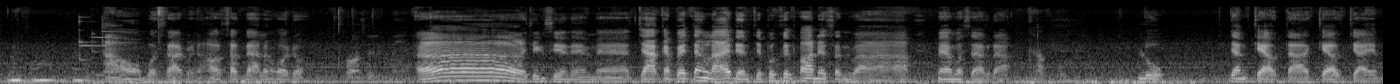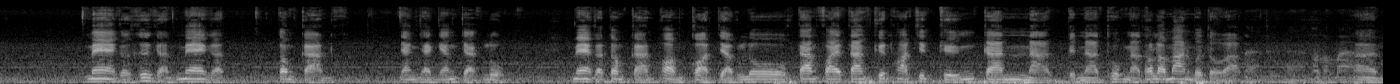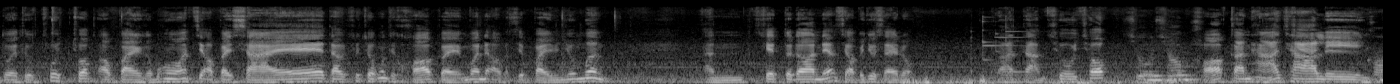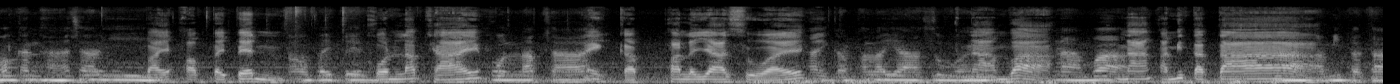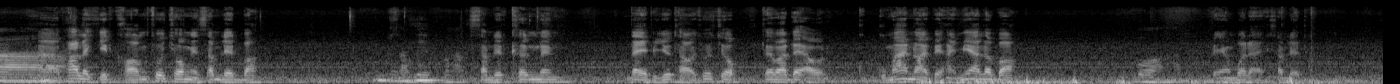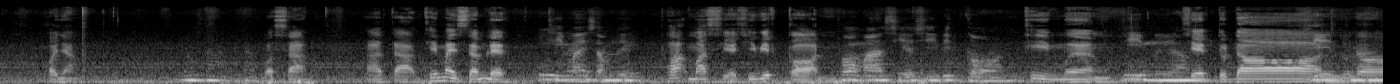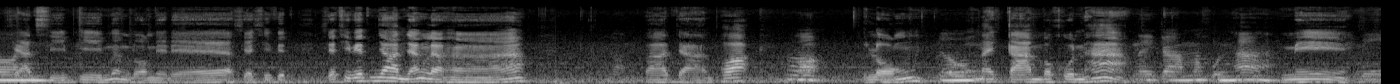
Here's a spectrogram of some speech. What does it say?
ไม่ทราบครับเอาบ่ทราบไปเอาสักดาแล้วพอเด้อพอซื้อแม่เออจังเสียแน่แหม่จากกันไปตั้งหลายเดือนจะเพิ่งขึ้นฮอดในสันหวา แม่บ่ทราบดาครับผมลูกยังแก้วตาแก้วใจ แม่ก็คือกันแม่ก็ต้องการยังจากยังจากลูก แม่ก็ต้องการอ้อมกอดจากโลกต่างฝ่ายต่างขึ้นฮอดคิดถึงกันหนาเป็นหนาทุกข์หนาทรมานบ่ตัวว่านาทุนาทรมานอ่าโดยถูกทุชกเอาไปก็บ่ฮู้ว่าจะเอาไปไสแต่ทุชกมันสิขอไปบ่ได้เอาก็สิไปอยู่เมืองอันเขตตดอนเนี่ยสิเอาไปอยู่ไสลง ว่าตามชูชก ชูชก ขอการหาชาลี ขอกันหาชาลี ไปเอาไปเป็น เอาไปเป็น คนรับใช้ คนรับใช้ ให้กับภรรยาสวย ให้กับภรรยาสวย นามว่า นามว่า นางอมิตตา อมิตตาอ่าภารกิจของทุชงเนี่ยสำเร็จบ่สำเร็จบ่ครับสำเร็จครึ่งหนึ่งได้ไปอยุทธเถาช่วยชก แต่ว่าได้เอากุมารน้อยไปให้เมียแล้วบ่บ่ ครับไปยังบ่ได้สำเร็จเพราะหยังไม่ทราบครับบ่ทราบอาตามที่ไม่สำเร็จที่ไม่สำเร็จ เพราะมาเสียชีวิตก่อนพ่อมาเสียชีวิตก่อน ที่เมืองที่เมืองเชตุดรเชตุดรแขนสีพีเมืองหลวงนี่เด้เสียชีวิต เสียชีวิตย้อนหยังล่ะหานั่นปาจารย์เพราะเพราะ หลงหลง ในกามบคุณห้าในกามมาคุณห้ามีมี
